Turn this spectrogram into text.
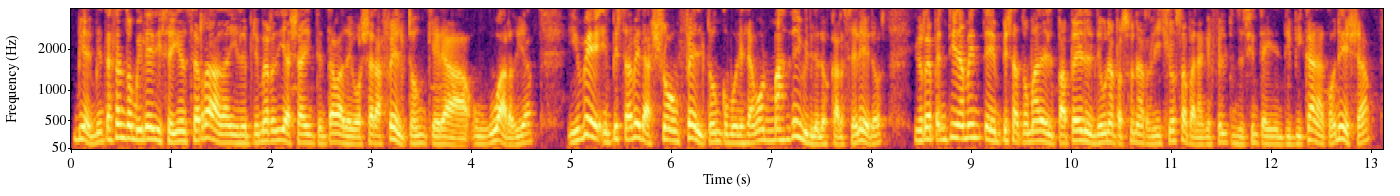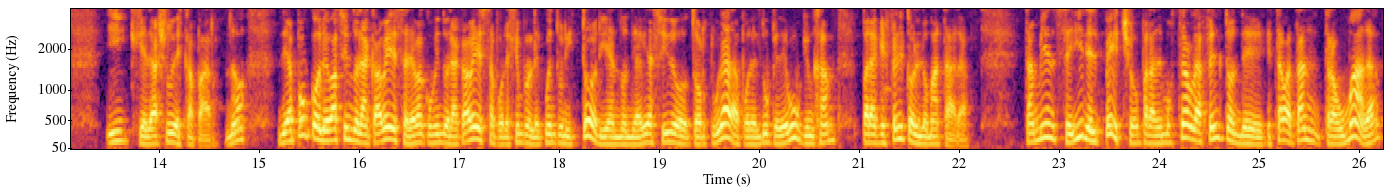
Bien, mientras tanto Milady seguía encerrada y en el primer día ya intentaba degollar a Felton, que era un guardia, y ve, empieza a ver a John Felton como el eslabón más débil de los carceleros, y repentinamente empieza a tomar el papel de una persona religiosa para que Felton se sienta identificada con ella y que la ayude a escapar, ¿no? De a poco le va haciendo la cabeza, le va comiendo la cabeza, por ejemplo, le cuenta una historia en donde había sido torturada por el duque de Buckingham para que Felton lo matara también seguir el pecho para demostrarle a Felton de que estaba tan traumada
